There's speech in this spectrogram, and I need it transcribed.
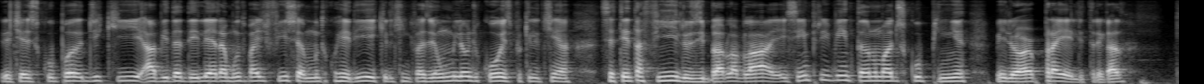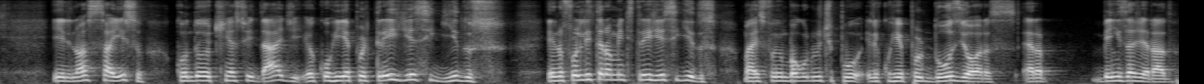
ele tinha desculpa de que a vida dele era muito mais difícil, era muita correria, que ele tinha que fazer um milhão de coisas, porque ele tinha 70 filhos e blá blá blá. E sempre inventando uma desculpinha melhor para ele, tá ligado? E ele, nossa, só isso, quando eu tinha a sua idade, eu corria por três dias seguidos. Ele não falou literalmente três dias seguidos, mas foi um bagulho tipo, ele corria por 12 horas. Era bem exagerado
